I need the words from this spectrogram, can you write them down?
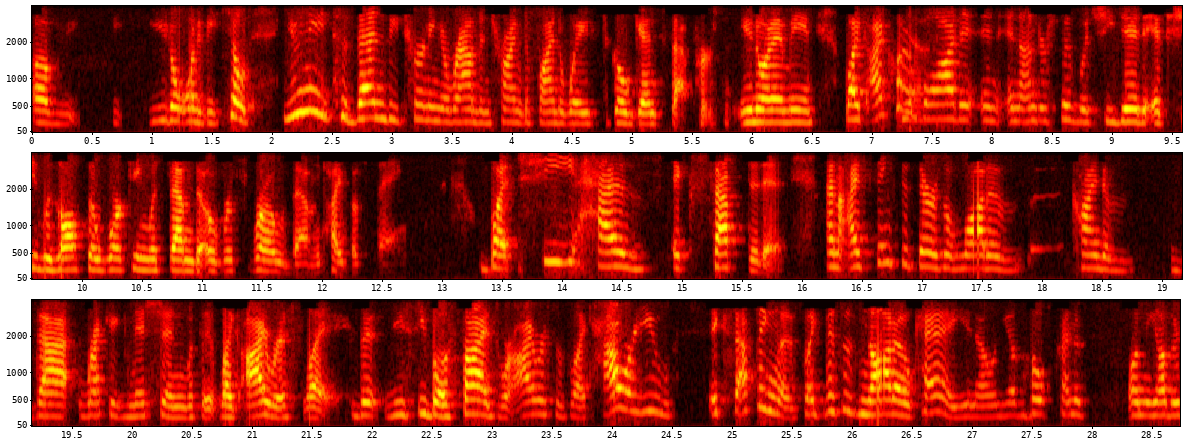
of you don't want to be killed, you need to then be turning around and trying to find a ways to go against that person. You know what I mean? Like I could have Yeah. bought it and, and understood what she did if she was also working with them to overthrow them, type of thing but she has accepted it. And I think that there's a lot of kind of that recognition with it, like Iris, like that you see both sides where Iris is like, how are you accepting this? Like, this is not okay, you know, and you have Hope kind of on the other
